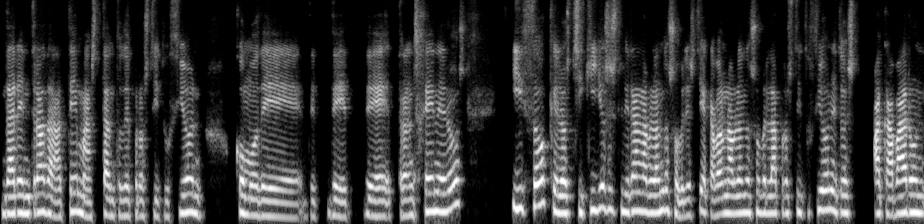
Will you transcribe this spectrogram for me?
dar entrada a temas tanto de prostitución como de, de transgéneros, hizo que los chiquillos estuvieran hablando sobre esto y acabaron hablando sobre la prostitución, entonces acabaron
